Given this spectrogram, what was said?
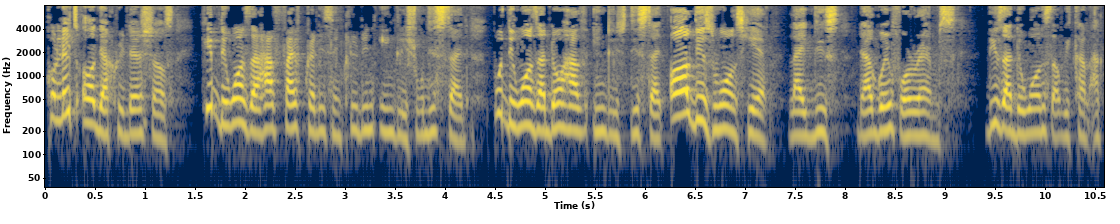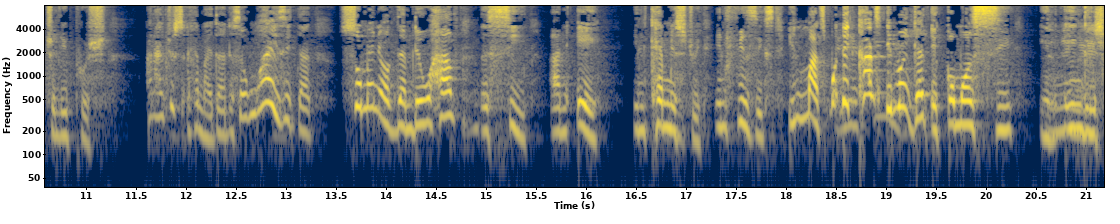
collate all their credentials. Keep the ones that have five credits, including English, on this side. Put the ones that don't have English this side. All these ones here, like this, they are going for REMS. These are the ones that we can actually push. And I just heard my dad. I said, why is it that so many of them they will have a C, an A in chemistry, in physics, in maths, but they can't even get a common C in mm. English.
